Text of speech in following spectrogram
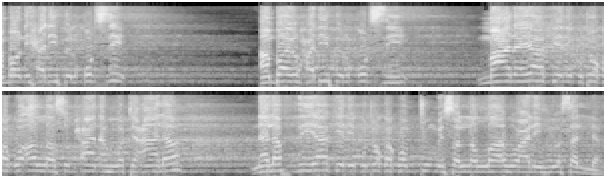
ambayo ni hadithul qudsi ambayo hadithul qudsi maana yake ni kutoka kwa Allah subhanahu wa ta'ala na lafdhi yake ni kutoka kwa mtume sallallahu alayhi wasallam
